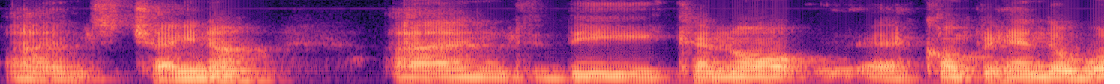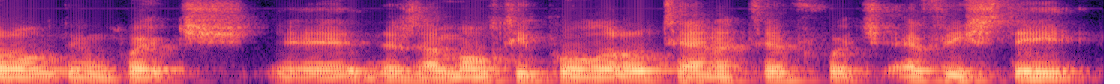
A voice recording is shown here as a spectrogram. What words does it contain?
and China. And they cannot uh, comprehend a world in which uh, there's a multipolar alternative, which every state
